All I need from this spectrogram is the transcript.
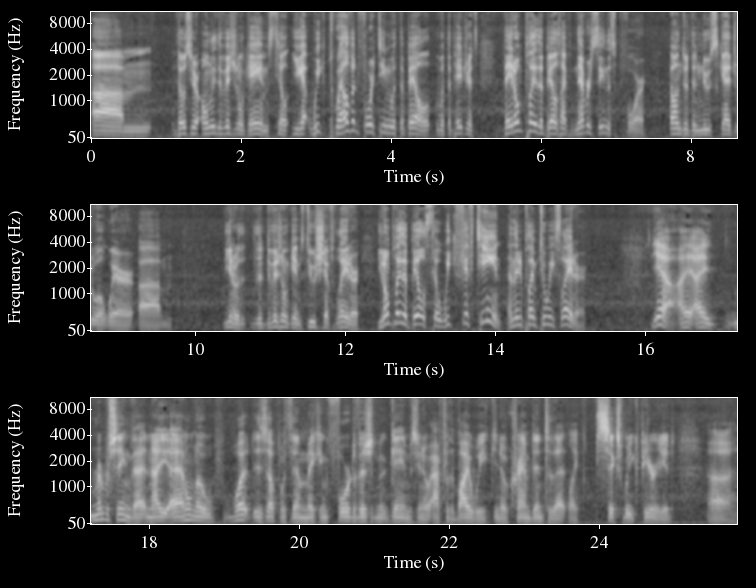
um, those are your only divisional games till you get week twelve and fourteen with the Bill with the Patriots. They don't play the Bills. I've never seen this before under the new schedule where. Um, you know the, the divisional games do shift later. You don't play the Bills till week 15, and then you play them two weeks later. Yeah, I, I remember seeing that, and I, I don't know what is up with them making four division games, you know, after the bye week, you know, crammed into that like six week period. Uh,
